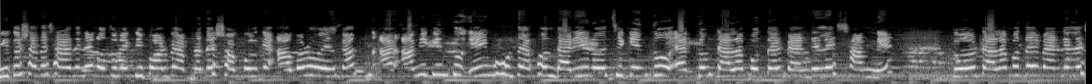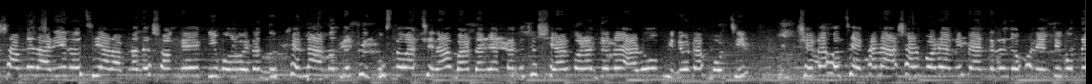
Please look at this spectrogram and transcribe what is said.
নিতুর সাথে সারাদিনে নতুন একটি পর্বে আপনাদের সকলকে আবারও ওয়েলকাম আর আমি কিন্তু এই মুহূর্তে এখন দাঁড়িয়ে রয়েছি কিন্তু একদম টালাপোতার প্যান্ডেলের সামনে। তো টালাপোতার প্যান্ডেলের সামনে দাঁড়িয়ে রয়েছি আর আপনাদের সঙ্গে কি বলব, এটা দুঃখের না, আনন্দের ঠিক বুঝতে পারছি না বাট আমি একটা কিছু শেয়ার করার জন্য আরও ভিডিওটা করছি। সেটা হচ্ছে এখানে আসার পরে আমি প্যান্ডেলে যখন এন্ট্রি করতে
